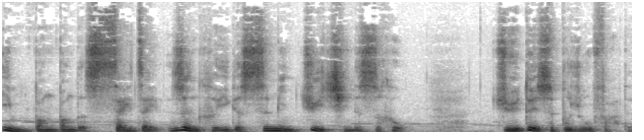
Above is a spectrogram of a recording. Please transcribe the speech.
硬邦邦的塞在任何一个生命剧情的时候，绝对是不如法的。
